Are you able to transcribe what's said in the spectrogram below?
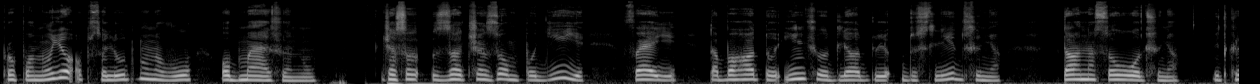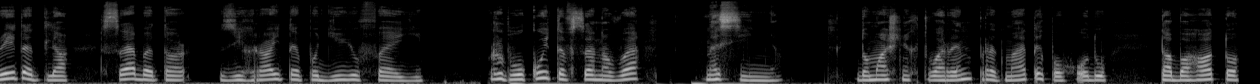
пропонує абсолютно нову обмежену. За часом події, феї та багато іншого для дослідження та насолодження. Відкрийте для себе та зіграйте подію феї. Розблокуйте все нове насіння, домашніх тварин, предмети походу та багато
